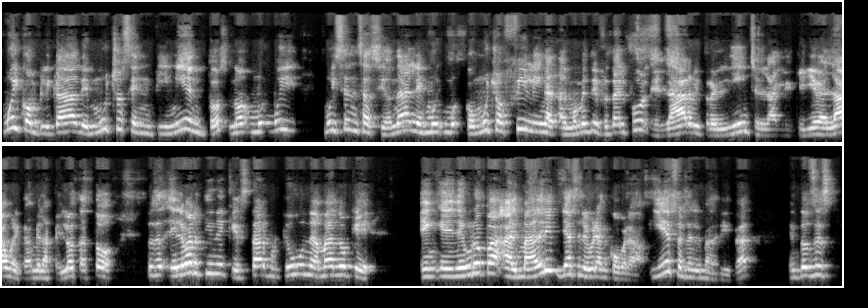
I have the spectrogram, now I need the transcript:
muy complicada, de muchos sentimientos, ¿no? Muy, muy, muy sensacionales, con mucho feeling al, momento de disfrutar del fútbol. El árbitro, el lynch, el, que lleva el agua, el que cambia las pelotas, todo. Entonces, el VAR tiene que estar porque hubo una mano que en, Europa al Madrid ya se le hubieran cobrado. Y eso es el Madrid, ¿verdad? Entonces,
